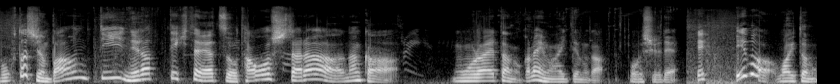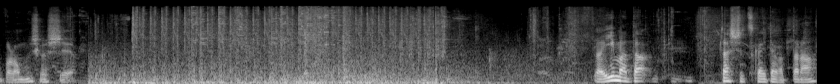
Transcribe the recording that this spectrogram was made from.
僕たちのバウンティー狙ってきたやつを倒したら、なんか、もらえたのかな今アイテムが。報酬で。え、エヴァ湧いたのかなもしかして。今だ、ダッシュ使いたかったな。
